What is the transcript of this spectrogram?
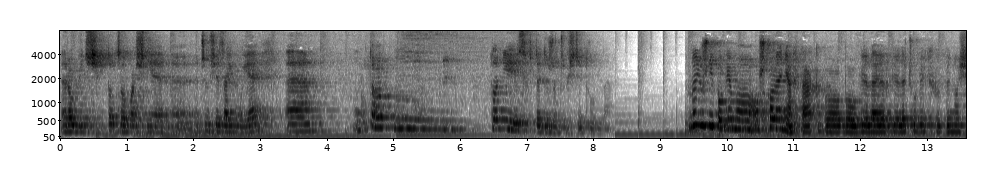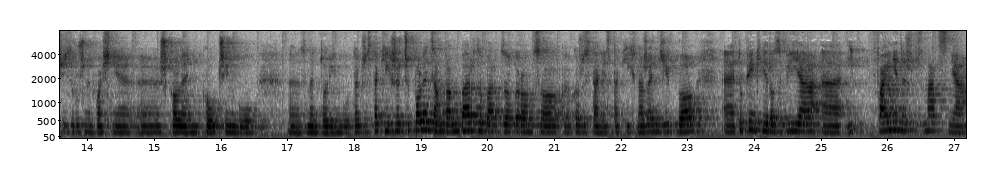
robić to, co właśnie, czym się zajmuje, to, mm, to nie jest wtedy rzeczywiście trudne. No już nie powiem o, o szkoleniach, tak, bo, bo wiele, wiele człowiek wynosi z różnych właśnie e, szkoleń, coachingu, e, z mentoringu. Także z takich rzeczy polecam Wam bardzo, bardzo gorąco e, korzystanie z takich narzędzi, bo to pięknie rozwija i fajnie też wzmacnia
